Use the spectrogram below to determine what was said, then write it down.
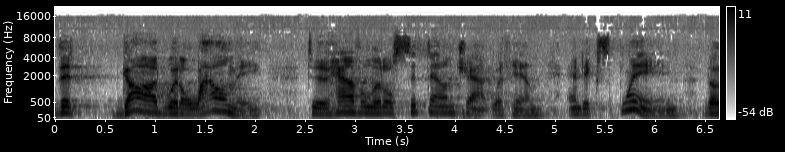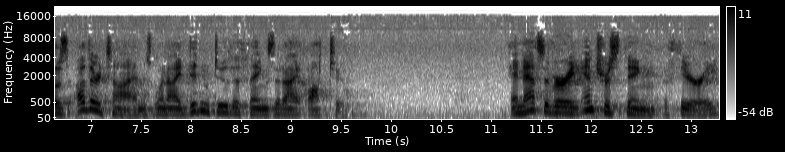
that God would allow me to have a little sit down chat with Him and explain those other times when I didn't do the things that I ought to. And that's a very interesting theory,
